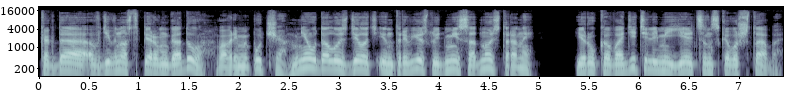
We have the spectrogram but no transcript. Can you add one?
Когда в 91 году, во время путча, мне удалось сделать интервью с людьми с одной стороны и руководителями Ельцинского штаба,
